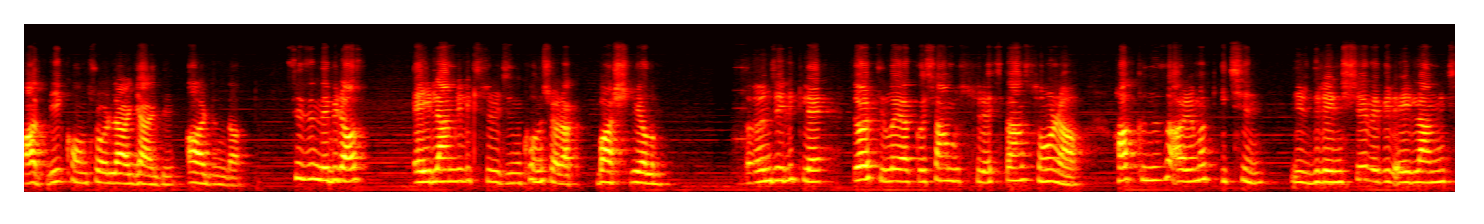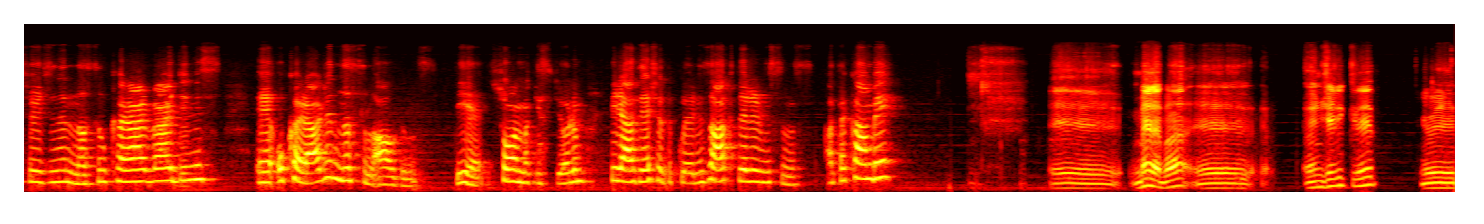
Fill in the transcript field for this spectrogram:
adli kontroller geldi ardından. Sizinle biraz eylemlilik sürecini konuşarak başlayalım. Öncelikle 4 yıla yaklaşan bu süreçten sonra hakkınızı aramak için bir direnişe ve bir eylemlik sürecine nasıl karar verdiniz? E, o kararı nasıl aldınız diye sormak istiyorum. Biraz yaşadıklarınızı aktarır mısınız? Atakan Bey? Ee, merhaba. Ee, öncelikle e,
